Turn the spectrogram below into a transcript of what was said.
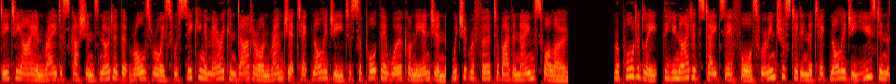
DTI and Ray discussions noted that Rolls-Royce was seeking American data on ramjet technology to support their work on the engine, which it referred to by the name Swallow. Reportedly, the United States Air Force were interested in the technology used in the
